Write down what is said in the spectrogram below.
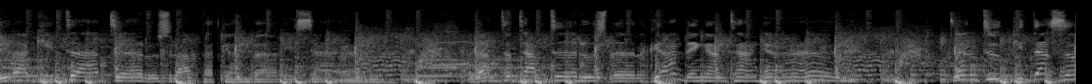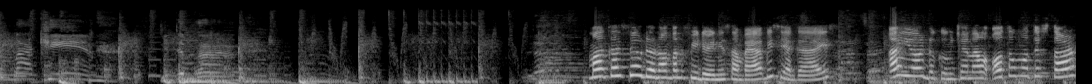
Bila kita terus rapatkan barisan Dan tetap terus bergandengan tangan Tentu kita semakin di depan Makasih udah nonton video ini sampai habis ya guys Ayo dukung channel Automotive Star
